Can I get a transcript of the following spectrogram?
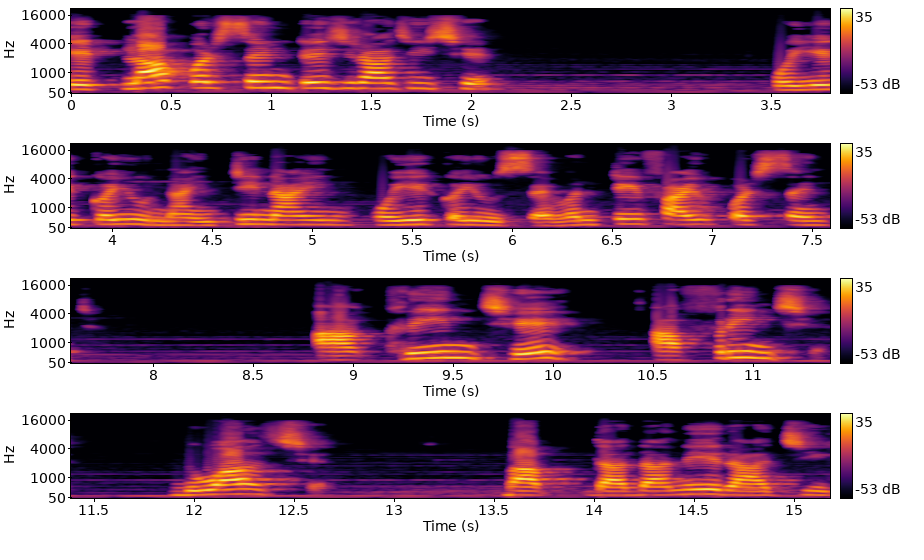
કેટલા પર્સેન્ટેજ રાજી છે? કોઈએ કહ્યું નાઇન્ટી નાઇન, કોઈએ કહ્યું સેવન્ટી ફાઈવ પર્સન્ટ. આખરીન છે આફરીન છે, દુઆ છે. બાપ દાદાને રાજી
